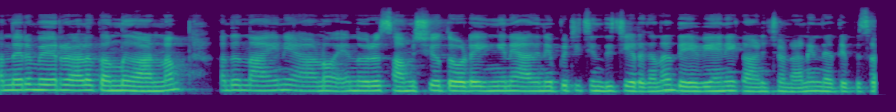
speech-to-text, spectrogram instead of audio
അന്നേരം വേറൊരാൾ തന്നു കാണണം. അത് നയനയാണോ എന്നൊരു സംശയത്തോടെ ഇങ്ങനെ അതിനെപ്പറ്റി ചിന്തിച്ചെടുക്കുന്ന ദേവയാനിയെ കാണിച്ചുകൊണ്ടാണ് ഇന്നത്തെ എപ്പിസോഡ്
